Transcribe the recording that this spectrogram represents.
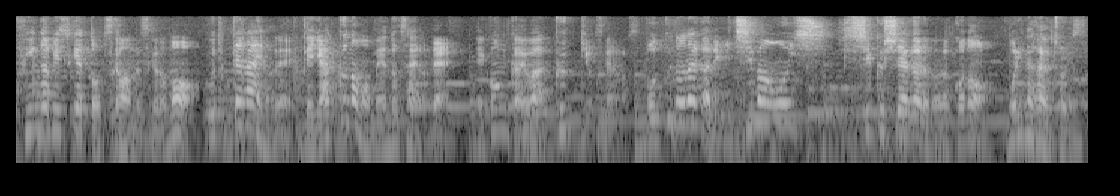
フィンガービスケットを使うんですけども売ってないのでで焼くのもめんどくさいので、え今回はクッキーを使います。僕の中で一番美味しく仕上がるのがこの森永のチョイス。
